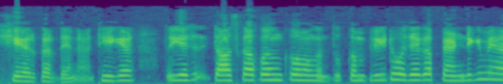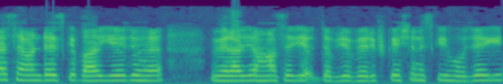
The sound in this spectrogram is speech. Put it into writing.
شیئر کر دینا ہے، ٹھیک ہے۔ تو یہ ٹاسک آپ کو کمپلیٹ ہو جائے گا۔ پینڈنگ میں ہے سیون ڈیز کے بعد یہ جو ہے میرا یہاں سے جب یہ ویریفیکیشن اس کی ہو جائے گی،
